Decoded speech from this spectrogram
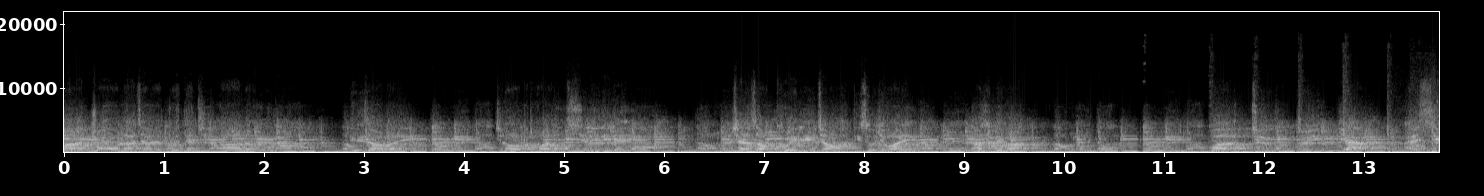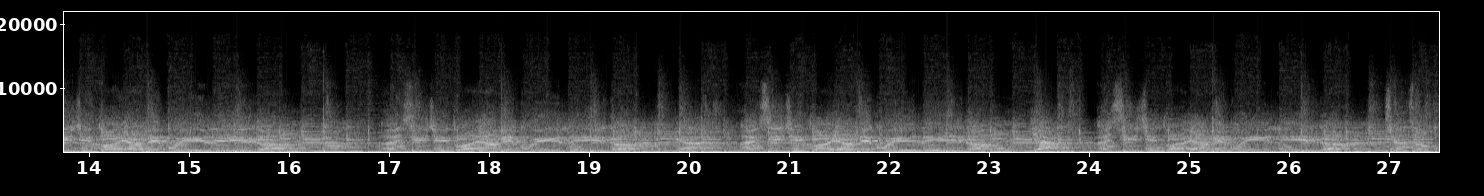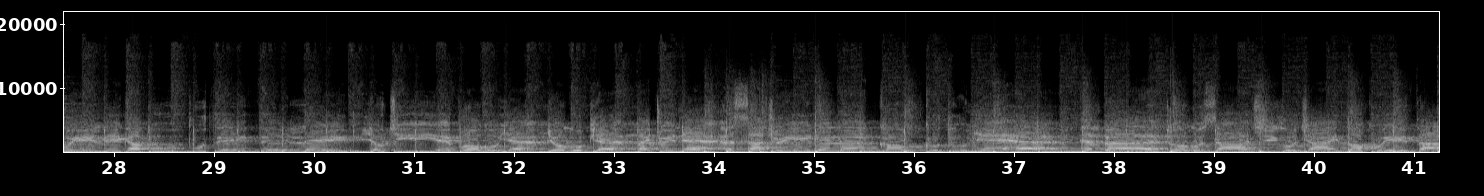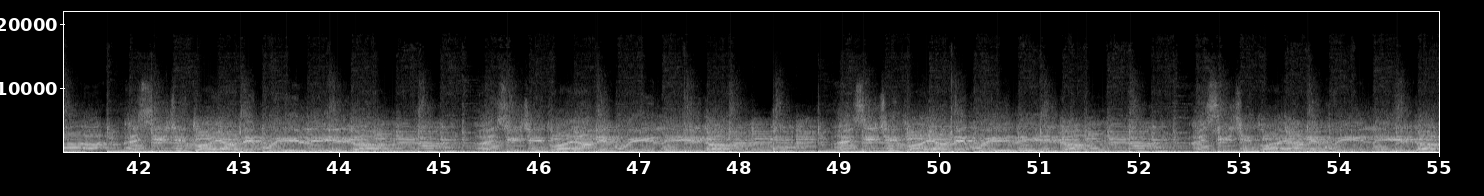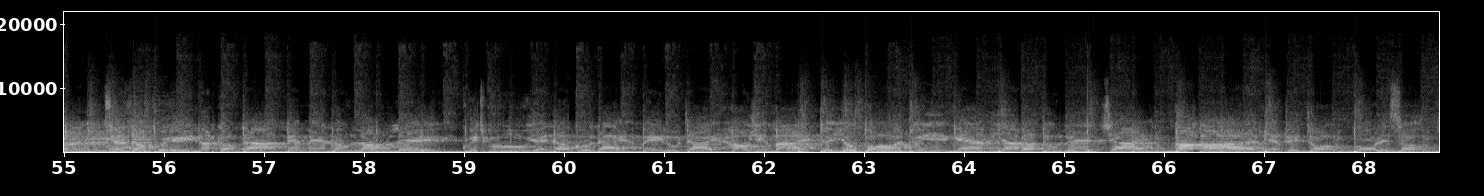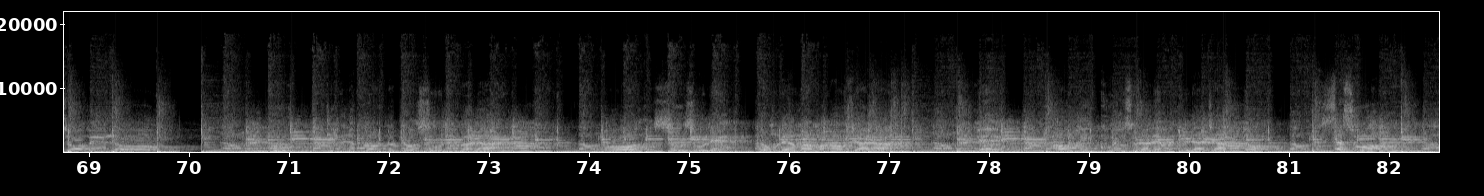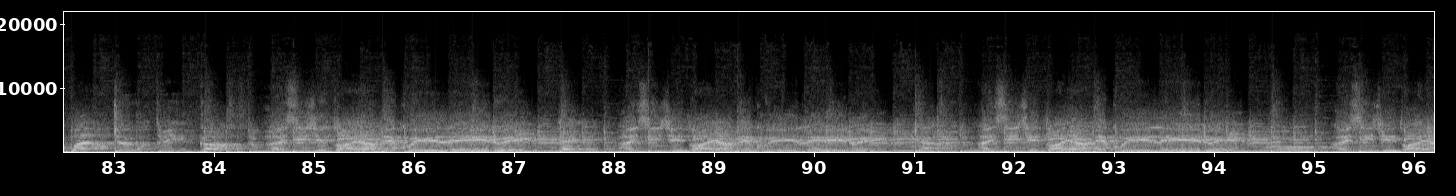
မှာကြွရောက်လာကြတဲ့ပြည်သက်ကြီးအားလုံးကိုလေးစားပါတယ်ကျွန်တော်ပထမဆုံးရှင်းလင်းနေတဲ့ချမ်းဆောင်ခွေးလေးအကြောင်းဒီဆိုကြပါရစေနားစပေးပါ1 2 forget my dream. 断。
